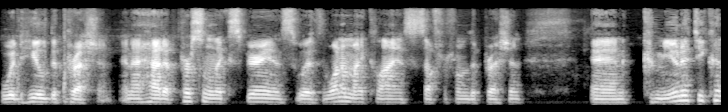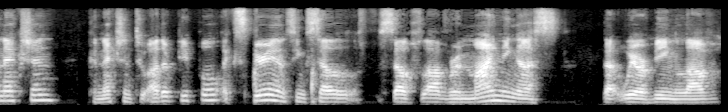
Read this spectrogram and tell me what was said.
would heal depression. And I had a personal experience with one of my clients suffer from depression and community connection, connection to other people, experiencing self, self-love, reminding us that we are being loved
